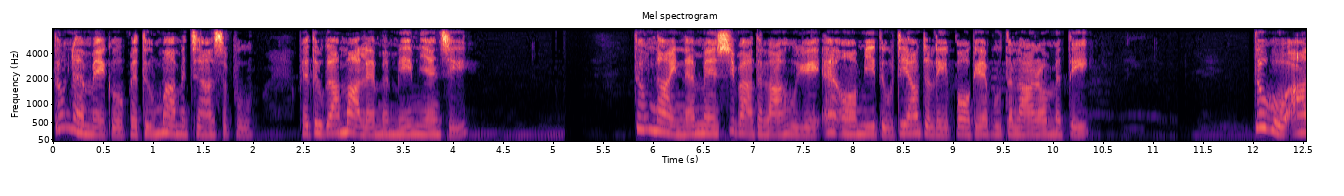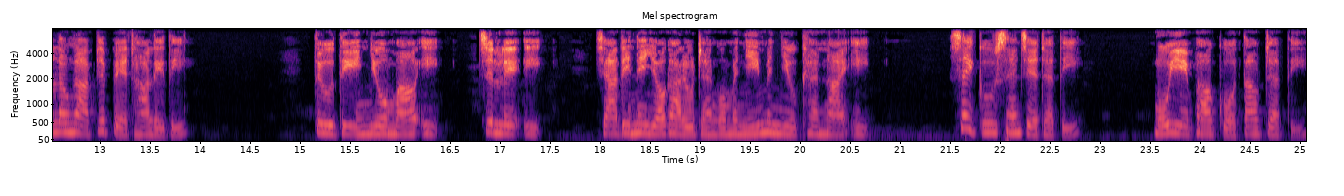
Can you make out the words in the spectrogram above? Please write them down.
သူ့နာမည်ကိုဘယ်သူမှမကြားစဖူးဘယ်သူကမှလည်းမမေးမြန်းကြည့်သူ့၌နာမည်ရှိပါသလားဟု၍အံ့ဩမိသူတယောက်တလေပေါ်ခဲ့ဘူးသလားတော့မသိသူ့ကိုအားလုံးကပြစ်ပယ်ထားလေသည် သူသည်ညိုမောင်း၏ကြစ်လက်၏ရာသီနှင့်ယောဂါတို့တံကိုမငြီးမညူခံနိုင်၏ စိတ်ကူးစမ်းကြယ်တတ်သည်မိုးရေပေါက်ကိုတောက်တတ်သည်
